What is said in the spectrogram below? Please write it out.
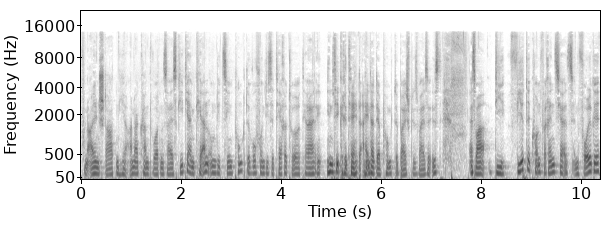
von allen Staaten hier anerkannt worden sei. Es geht ja im Kern um die zehn Punkte, wovon diese territoriale Integrität einer der Punkte beispielsweise ist. Es war die vierte Konferenz ja jetzt in Folge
